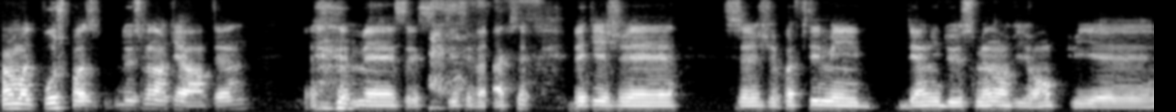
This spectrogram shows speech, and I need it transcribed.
un mois de pause, je passe deux semaines en quarantaine. mais c'est vrai. Fait que je vais, je vais profiter de mes dernières deux semaines environ. Puis. Euh,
